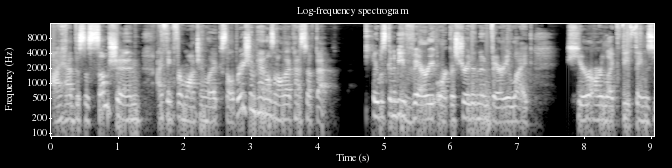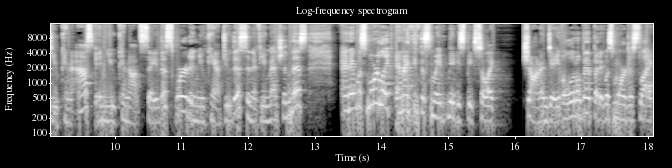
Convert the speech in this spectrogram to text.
I had this assumption, I think from watching like celebration panels and all that kind of stuff, that it was going to be very orchestrated and very like here are like the things you can ask and you cannot say this word and you can't do this and if you mention this. And it was more like and i think this might maybe speaks to like jon and dave a little bit but it was more just like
